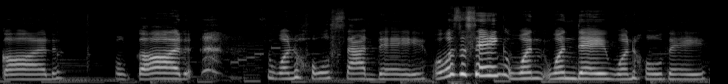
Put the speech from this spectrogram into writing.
god. Oh god. It's one whole sad day. What was the saying? One one day, one whole day.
